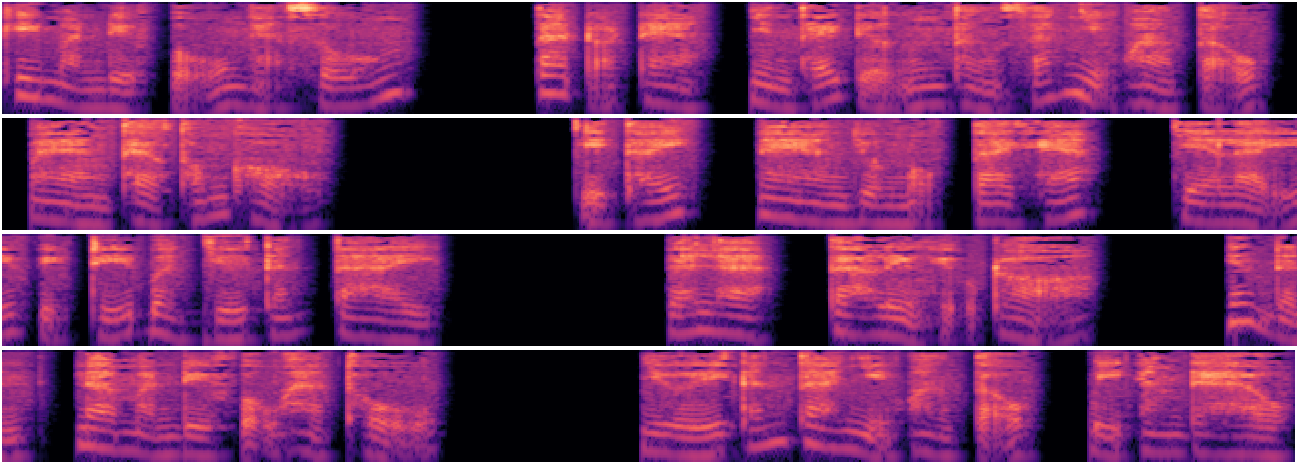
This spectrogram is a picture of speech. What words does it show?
khi mạnh địa phủ ngã xuống, ta rõ ràng nhìn thấy được thần sắc nhị hoàng tẩu màng theo thống khổ. Chỉ thấy nàng dùng một tay khác che lẫy vị trí bên dưới cánh tay. Đó là ta liền hiểu rõ, nhất định là mạnh địa phủ hạ thủ. Dưới cánh tay nhị hoàng tẩu bị ăn đào,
